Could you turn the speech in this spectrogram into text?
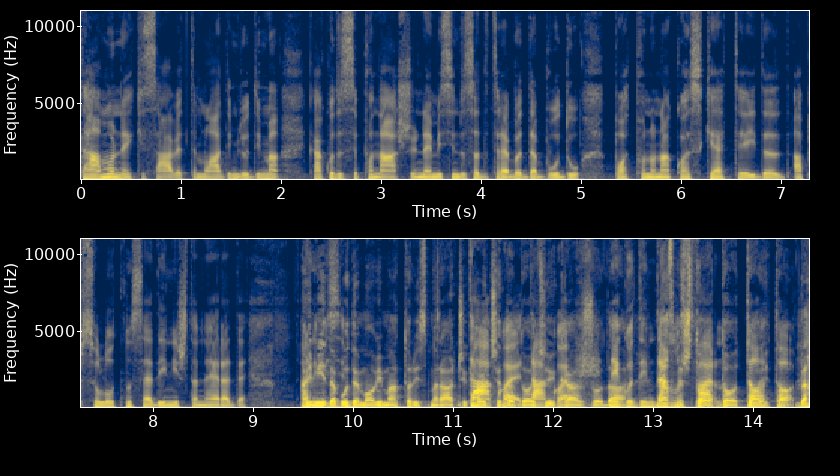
damo neke savete mladim ljudima kako da se ponašaju. Ne mislim da sada treba da budu potpuno onako askete i da apsolutno sede i ništa ne rade Ali mi da budemo ovi matori smarači koji će da je, da dođe i kažu da, Nego da im damo ne stvarno, to, to, to, to, i to. Da.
